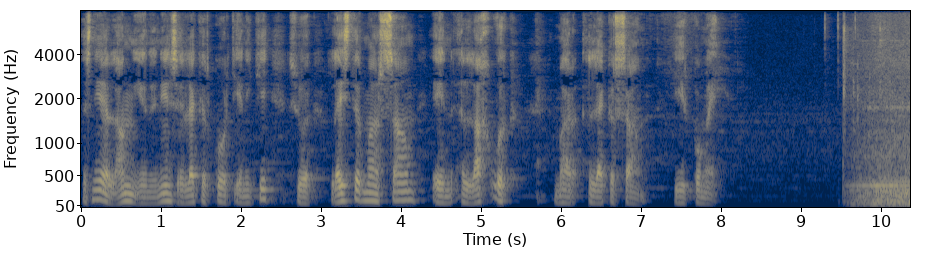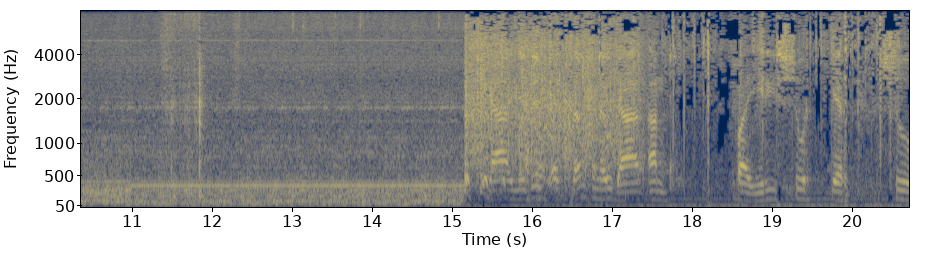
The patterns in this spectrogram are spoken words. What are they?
is nie een lang ene, nie is een lekker kort enekie, so luister maar saam en lach ook, maar lekker saam. Hier kom hy. Ja, jy weet, ek dink nou daaraan van hierdie soort kerk so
